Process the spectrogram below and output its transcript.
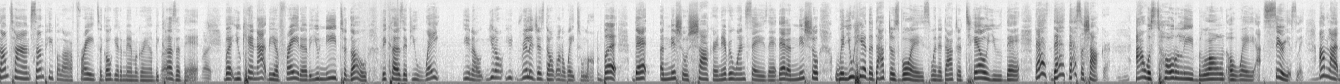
sometimes some people are afraid to go get a mammogram because of that. Right. But you cannot be afraid of it. You need to go because if you wait, you know, you don't you really just don't want to wait too long. But that initial shocker and everyone says that that initial when you hear the doctor's voice when the doctor tell you that that that that's a shocker mm-hmm. I was totally blown away. I- Seriously. I'm like,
